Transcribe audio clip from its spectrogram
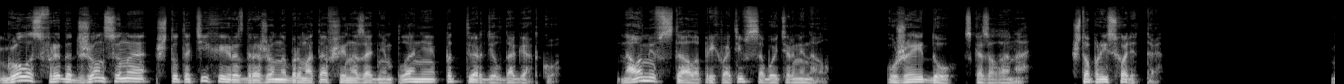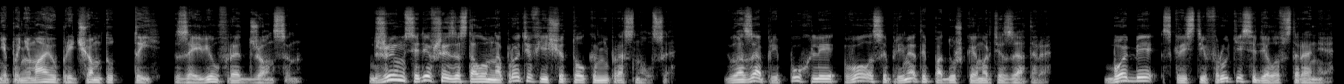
Голос Фреда Джонсона, что-то тихо и раздраженно бормотавший на заднем плане, подтвердил догадку. Наоми встала, прихватив с собой терминал. «Уже иду», — сказала она. «Что происходит-то?» «Не понимаю, при чем тут ты», — заявил Фред Джонсон. Джим, сидевший за столом напротив, еще толком не проснулся. Глаза припухли, волосы примяты подушкой амортизатора. Бобби, скрестив руки, сидела в стороне.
